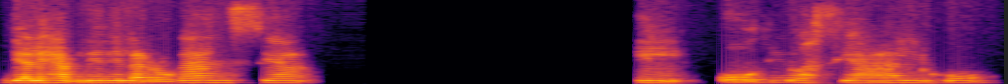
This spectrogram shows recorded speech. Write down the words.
ya les hablé de la arrogancia, el odio hacia algo.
